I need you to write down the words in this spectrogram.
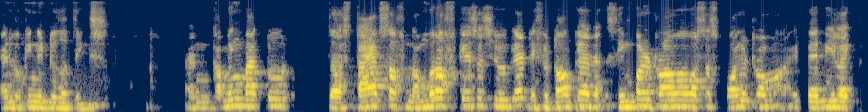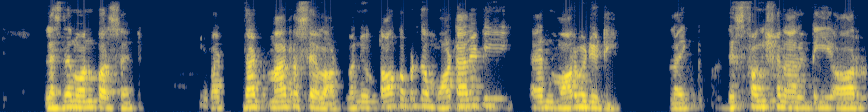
and looking into the things. And coming back to the stats of number of cases you get, if you talk a simple trauma versus polytrauma, it may be like less than 1%. But that matters a lot. When you talk about the mortality and morbidity, like dysfunctionality or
